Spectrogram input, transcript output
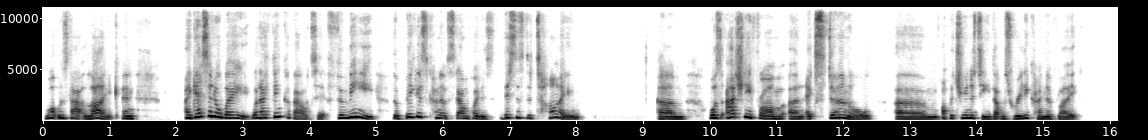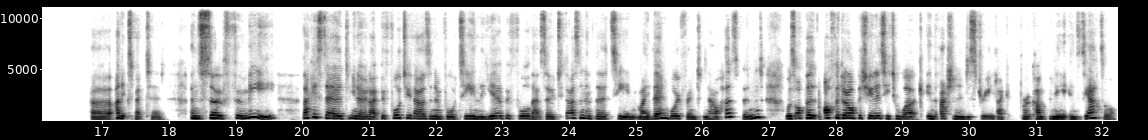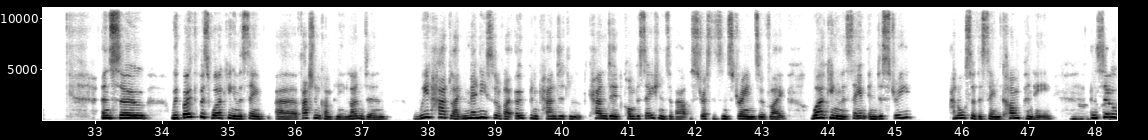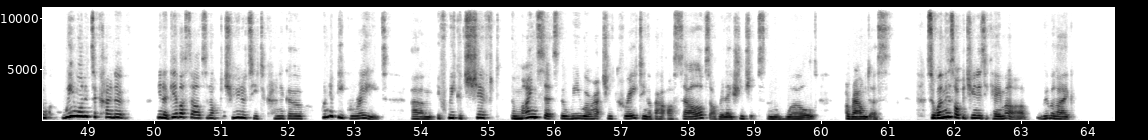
what was that like? And I guess in a way, when I think about it, for me, the biggest kind of standpoint is this is the time um, was actually from an external um, opportunity that was really kind of like uh, unexpected. And so for me, like I said, you know, like before 2014, the year before that, so 2013, my then boyfriend, now husband, was offered offered an opportunity to work in the fashion industry, like for a company in Seattle. And so, with both of us working in the same uh, fashion company in London, we'd had like many sort of like open, candid, candid conversations about the stresses and strains of like working in the same industry and also the same company. Mm. And so we wanted to kind of you know, give ourselves an opportunity to kind of go, wouldn't it be great um, if we could shift the mindsets that we were actually creating about ourselves, our relationships, and the world around us? So when this opportunity came up, we were like,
